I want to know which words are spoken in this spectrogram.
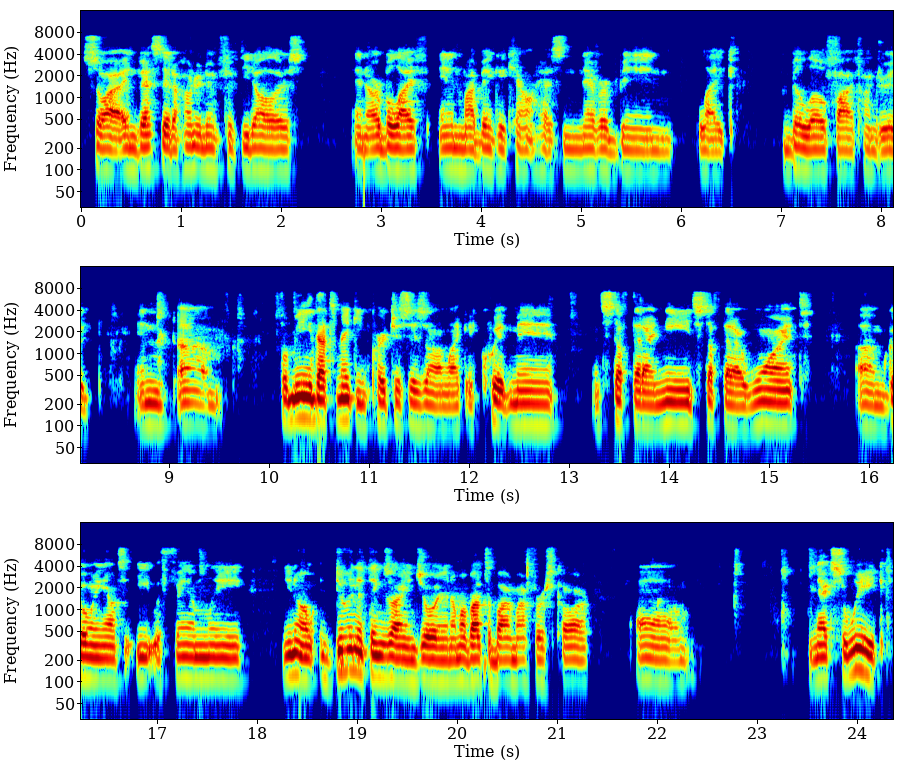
So I invested one hundred and fifty dollars in Herbalife, and my bank account has never been like below 500 and um, for me that's making purchases on like equipment and stuff that i need stuff that i want um, going out to eat with family you know doing the things i enjoy and i'm about to buy my first car um, next week.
